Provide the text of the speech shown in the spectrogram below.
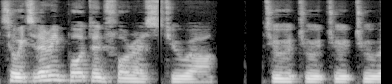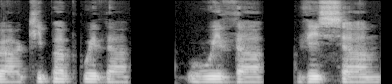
so it's very important for us to uh, to to to to uh, keep up with uh, with uh, this um,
